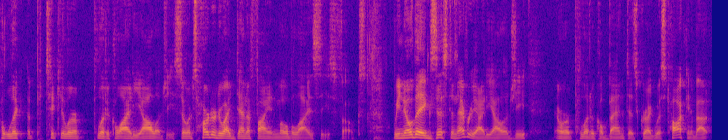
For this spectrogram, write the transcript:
a particular political ideology. So it's harder to identify and mobilize these folks. We know they exist in every ideology or political bent, as Greg was talking about.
